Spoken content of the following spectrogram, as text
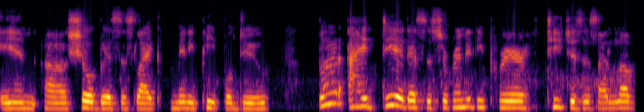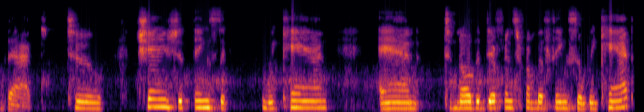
in uh, show business like many people do, but I did, as the Serenity Prayer teaches us. I love that to change the things that we can and to know the difference from the things that we can't.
